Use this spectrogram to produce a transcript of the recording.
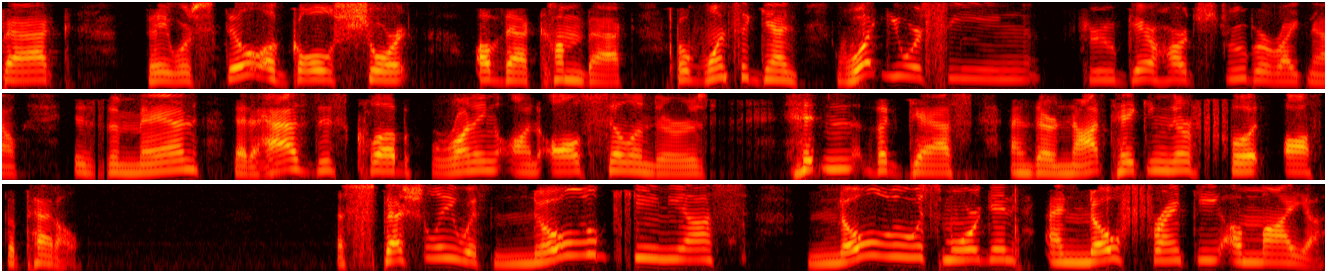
back, they were still a goal short of that comeback. But once again, what you are seeing through Gerhard Struber right now is the man that has this club running on all cylinders, hitting the gas, and they're not taking their foot off the pedal especially with no Luquinhas, no Lewis Morgan, and no Frankie Amaya.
